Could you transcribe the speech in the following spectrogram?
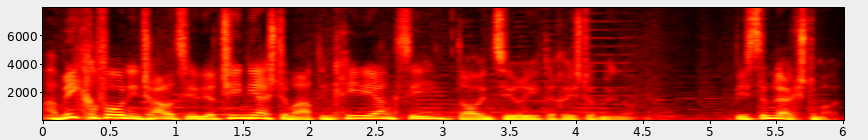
Am Mikrofon in Charlottesville, Virginia, war der Martin Kilian, hier in Zürich der Christoph Münger. Bis zum nächsten Mal.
